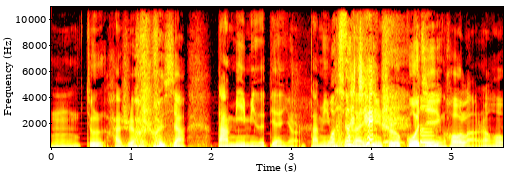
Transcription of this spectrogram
嗯，就是还是要 说一下《大幂幂》的电影。《大秘密哇》塞现在已经是国际嗯影后了，然后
